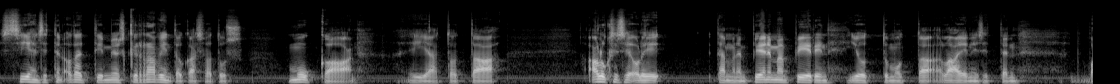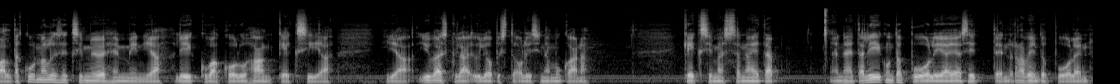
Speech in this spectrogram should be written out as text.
siihen sitten otettiin myöskin ravintokasvatus mukaan. Ja tota, aluksi se oli tämmöinen pienemmän piirin juttu, mutta laajeni sitten valtakunnalliseksi myöhemmin ja liikkuva kouluhankkeeksi ja, ja Jyväskylän yliopisto oli siinä mukana keksimässä näitä, näitä liikuntapuolia ja sitten ravintopuolen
